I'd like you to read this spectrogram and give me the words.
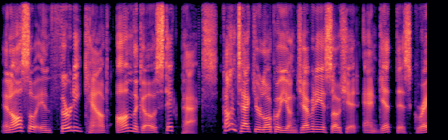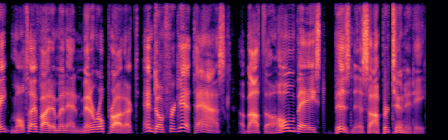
and also in 30 count on the go stick packs. Contact your local Youngevity associate and get this great multivitamin and mineral product. And don't forget to ask about the home based business opportunity.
